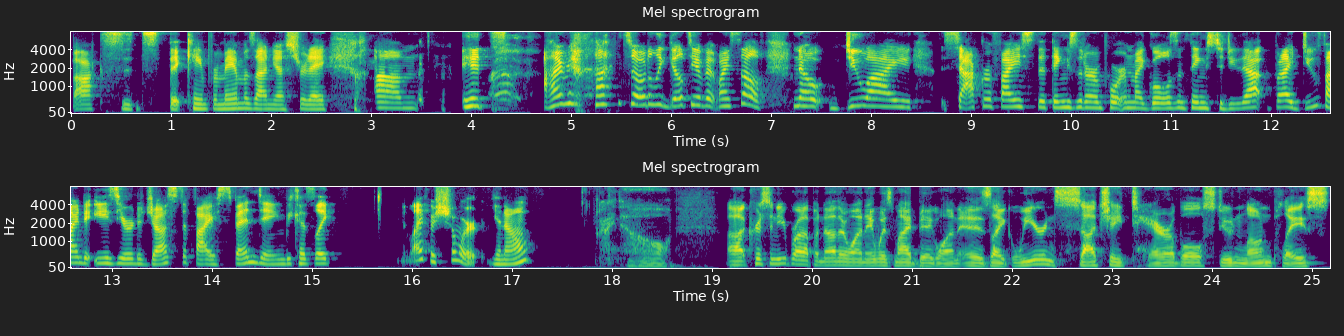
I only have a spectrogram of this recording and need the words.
boxes that came from Amazon yesterday. Um, it's I'm I'm totally guilty of it myself. No, do I sacrifice the things that are important, my goals and things to do that? But I do find it easier to justify spending because like life is short, you know? I know. Uh, Kristen, you brought up another one. It was my big one. Is like we're in such a terrible student loan place.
